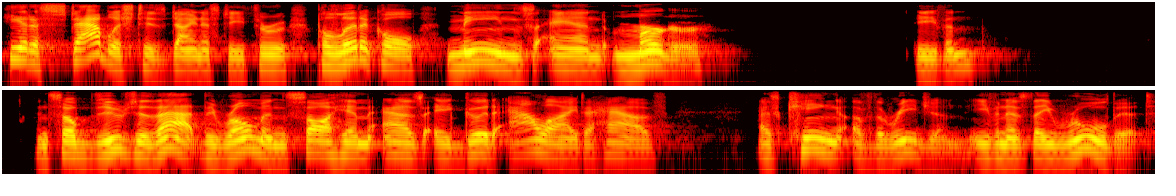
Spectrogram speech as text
he had established his dynasty through political means and murder, even. And so, due to that, the Romans saw him as a good ally to have as king of the region, even as they ruled it.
